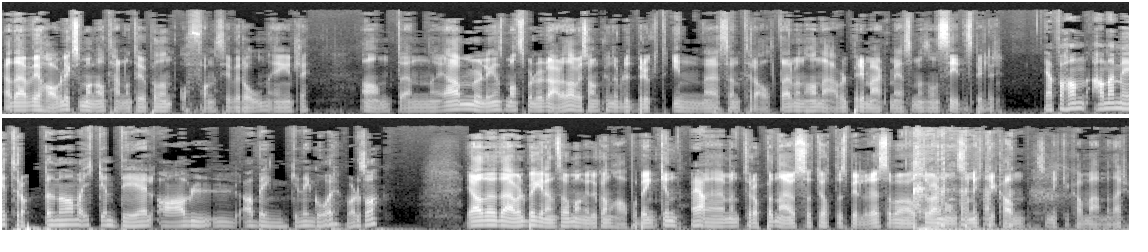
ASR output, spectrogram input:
Ja, det er, Vi har vel ikke så mange alternativer på den offensive rollen, egentlig. Annet enn Ja, muligens Mats Møller Dæhlie, da, hvis han kunne blitt brukt inne sentralt der. Men han er vel primært med som en sånn sidespiller. Ja, for han, han er med i troppen, men han var ikke en del av, av benken i går, var det så? Ja, det, det er vel begrensa hvor mange du kan ha på benken. Ja. Eh, men troppen er jo 78 spillere, så det må alltid være noen som ikke kan, som ikke kan være med der.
